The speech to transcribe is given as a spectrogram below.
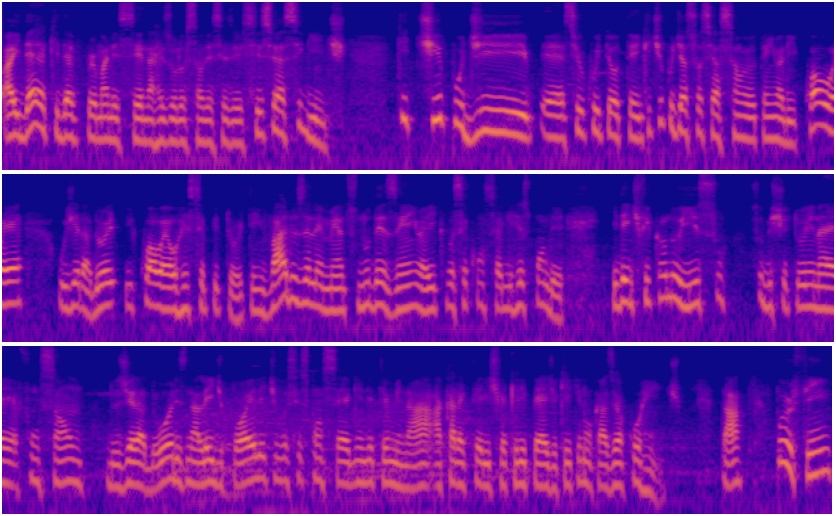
a ideia que deve permanecer na resolução desse exercício é a seguinte: que tipo de é, circuito eu tenho, que tipo de associação eu tenho ali, qual é o gerador e qual é o receptor. Tem vários elementos no desenho aí que você consegue responder. Identificando isso, substitui na né, função dos geradores, na lei de Poilet, vocês conseguem determinar a característica que ele pede aqui, que no caso é a corrente. Tá? Por fim,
